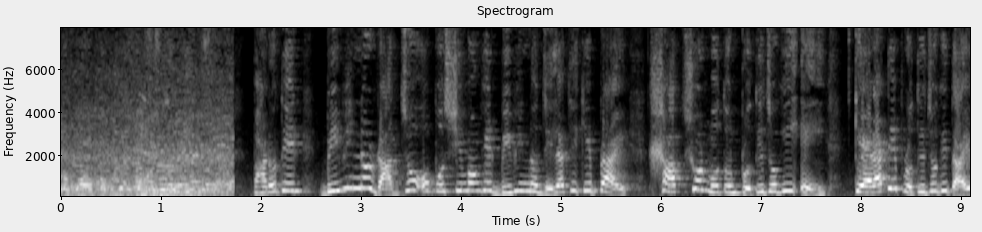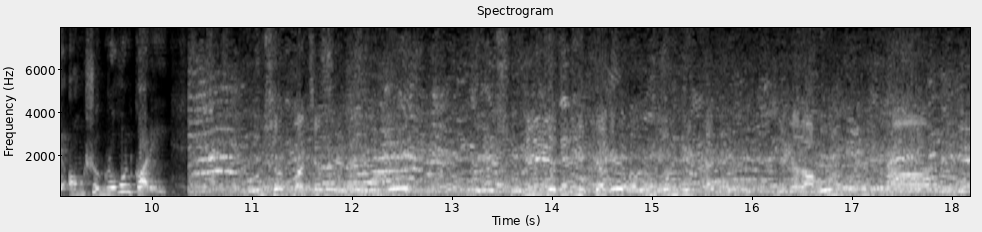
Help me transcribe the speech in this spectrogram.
একটা পপুলার একটা মার্শাল আর্ট গেমস ভারতের বিভিন্ন রাজ্য ও পশ্চিমবঙ্গের বিভিন্ন জেলা থেকে প্রায় সাতশোর মতন প্রতিযোগী এই ক্যারাটে প্রতিযোগিতায় অংশগ্রহণ করে। ভবিষ্যৎ বাচ্চাদের এটাই বলব যে শরীর যদি ঠিক থাকে তবে মন ঠিক থাকবে যেটা রাহুল যে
